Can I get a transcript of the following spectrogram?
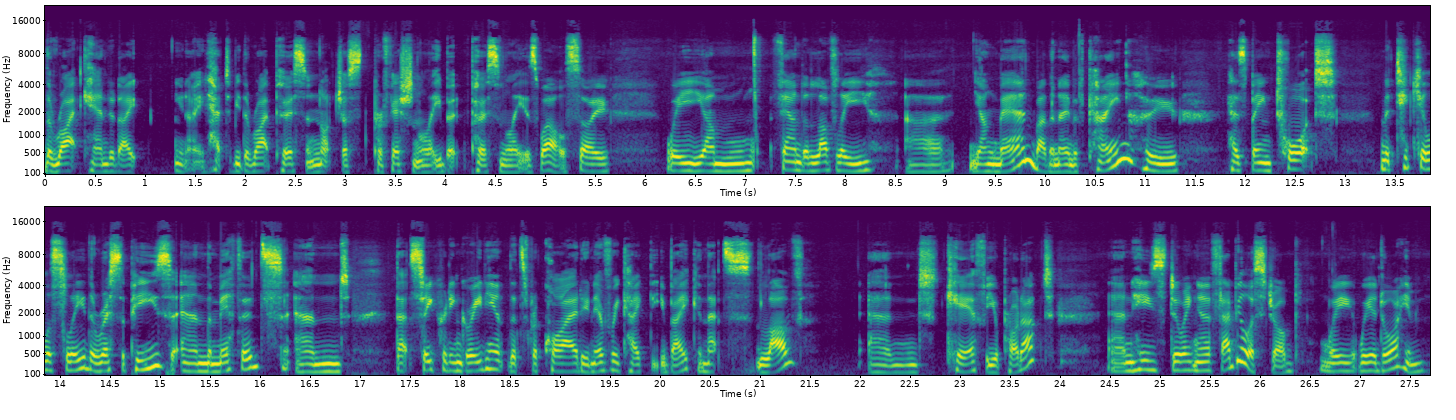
the right candidate, you know, had to be the right person, not just professionally but personally as well. So we um, found a lovely uh, young man by the name of Kane who has been taught meticulously the recipes and the methods and that secret ingredient that's required in every cake that you bake, and that's love and care for your product. And he's doing a fabulous job. We, we adore him.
